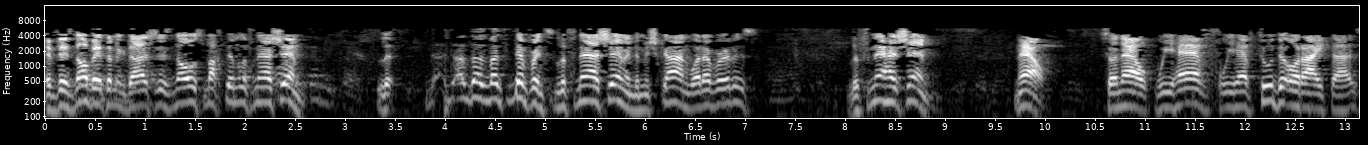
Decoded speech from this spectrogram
If there's no Beit HaMikdash, there's no usmachtem lefnei Hashem. What's the difference? Lefnei Hashem in the Mishkan, whatever it is. Lefnei Hashem. Now, so now we have we have two deoraitas.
